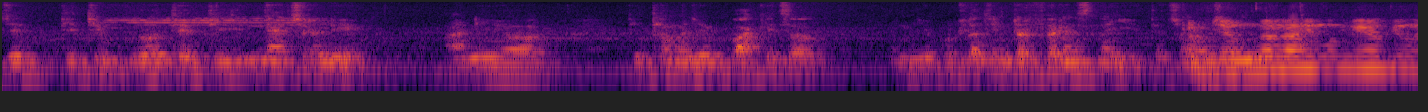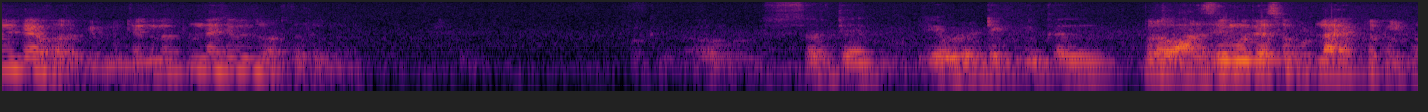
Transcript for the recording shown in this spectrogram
जे तिथे ग्रोथ आहे ती नॅचरली आहे. आणि तिथं म्हणजे बाकीचं म्हणजे कुठलाच इंटरफेरन्स नाही त्याच्यामुळे जंगल आणि मग मियावाकीमध्ये काय फरक आहे? म्हणजे जंगलात पण नॅचरलच वाटतं सगळं. सर ते एवढं टेक्निकल बरं वारजेमध्ये असं कुठला आहे प्रकल्प?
